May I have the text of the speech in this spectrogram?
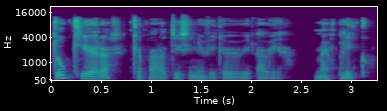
tú quieras que para ti signifique vivir la vida. Me explico.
